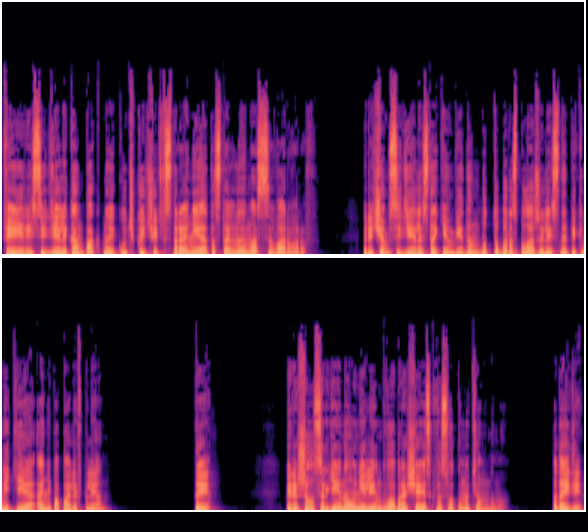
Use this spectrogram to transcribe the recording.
Феери сидели компактной кучкой чуть в стороне от остальной массы варваров. Причем сидели с таким видом, будто бы расположились на пикнике, а не попали в плен. «Ты». Перешел Сергей на унилингву, обращаясь к высокому темному. «Подойди».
